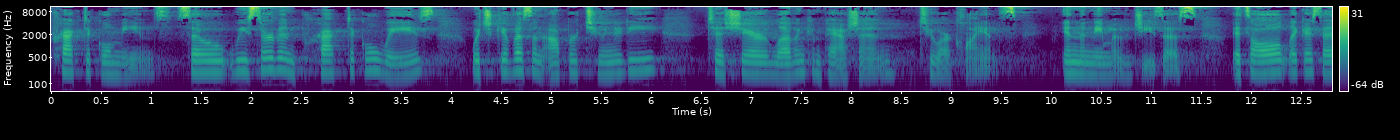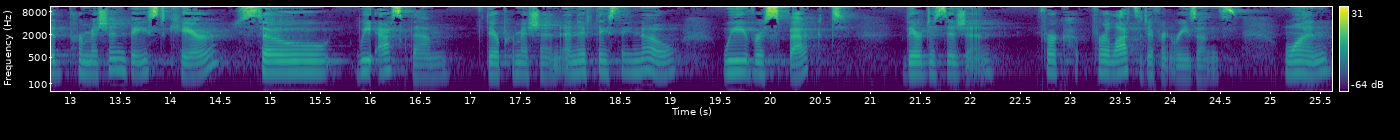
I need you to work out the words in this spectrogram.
practical means. So we serve in practical ways, which give us an opportunity to share love and compassion to our clients in the name of Jesus. It's all, like I said, permission based care. So we ask them their permission. And if they say no, we respect their decision for, for lots of different reasons. One,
